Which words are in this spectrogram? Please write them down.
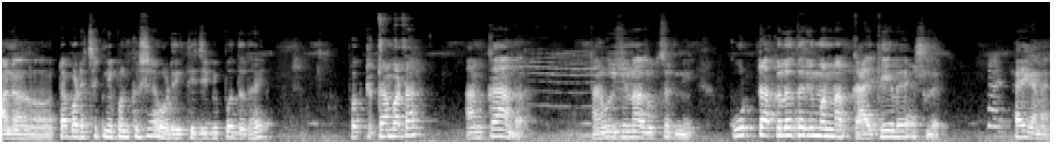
आणि टमाट्याची चटणी पण कशी आवडते? त्याची बी पद्धत आहे. फक्त टमाटा आणि कांदा आणि उशी नाजूक चटणी. कूट टाकलं तरी म्हणणार काय केलंय असलं? आहे का नाही?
